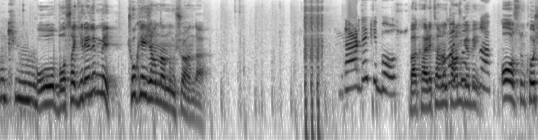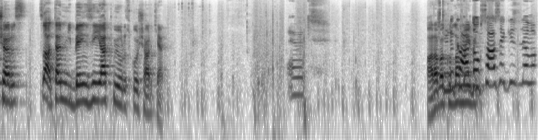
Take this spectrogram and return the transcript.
Bakayım. Oo boss'a girelim mi? Çok heyecanlandım şu anda. Nerede ki boss? Bak haritanın Ama tam çok göbeği. uzak. Olsun koşarız. Zaten benzin yakmıyoruz koşarken. Evet. Araba Şimdi kullanmayı kar 98'de var.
